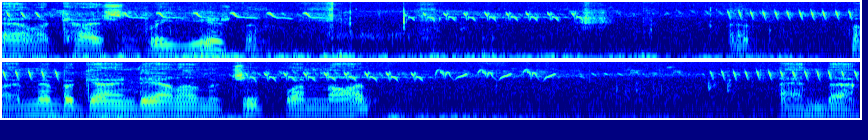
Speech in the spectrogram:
our locations, we used them. Uh, I remember going down on a jeep one night and um,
